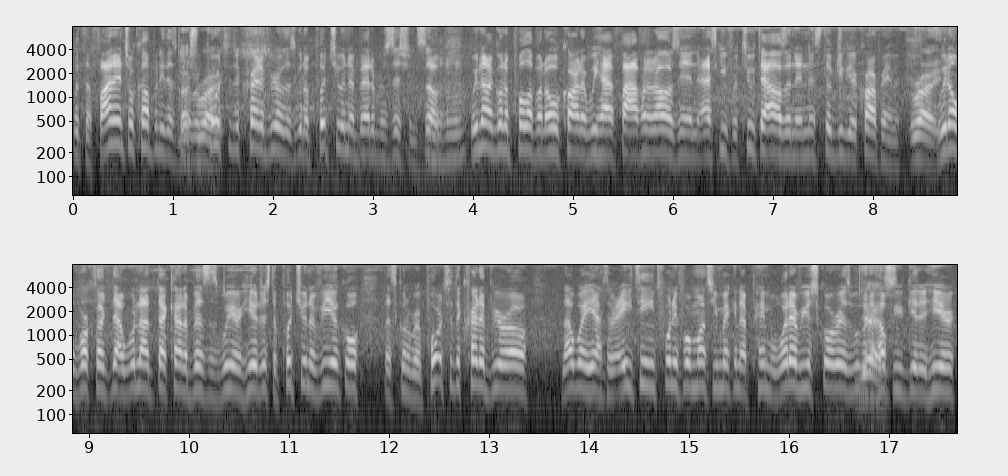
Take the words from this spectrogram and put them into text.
with a financial company that's going That's to report right. to the credit bureau that's going to put you in a better position. So Mm-hmm. we're not going to pull up an old car that we have $500 in, ask you for 2000 and then still give you a car payment. Right. We don't work like that. We're not that kind of business. We are here just to put you in a vehicle that's going to report to the credit bureau. That way, after 18, 24 months, you're making that payment, whatever your score is, we're going to help you get it here,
